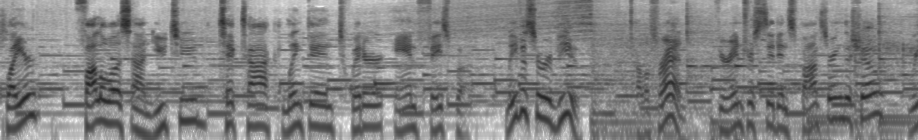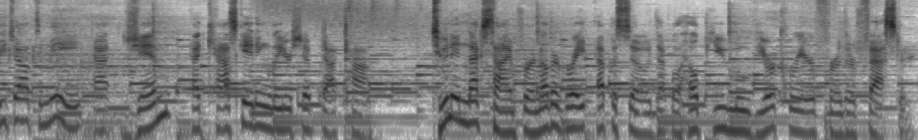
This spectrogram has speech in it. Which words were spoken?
player. Follow us on YouTube, TikTok, LinkedIn, Twitter, and Facebook. Leave us a review. Tell a friend. If you're interested in sponsoring the show, reach out to me at jim at cascadingleadership.com. Tune in next time for another great episode that will help you move your career further faster.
